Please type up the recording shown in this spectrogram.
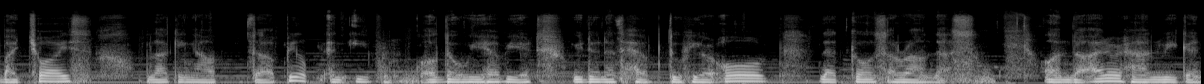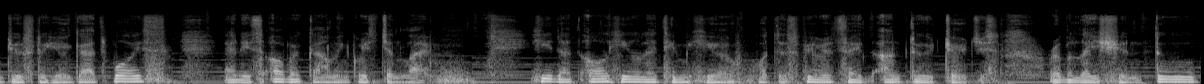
by choice, blocking out the filth and evil. Although we have ears, we do not have to hear all that goes around us. On the other hand, we can choose to hear God's voice and his overcoming Christian life. He that all hear, let him hear what the Spirit said unto churches. Revelation 2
